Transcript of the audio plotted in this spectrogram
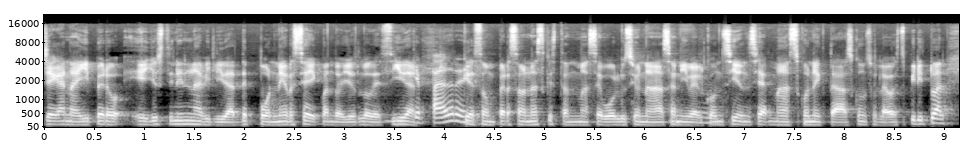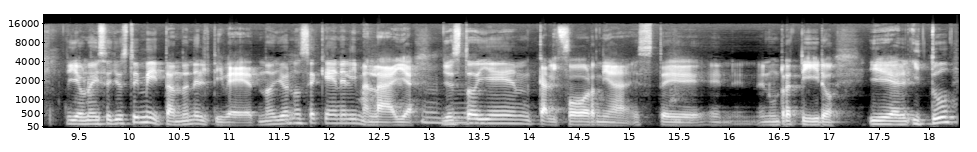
llegan ahí, pero ellos tienen la habilidad de ponerse ahí cuando ellos lo decidan. Qué padre. Que son personas que están más evolucionadas a nivel conciencia, más conectadas con su lado espiritual. Y uno dice, yo estoy meditando en el Tíbet, ¿no? Yo no sé qué en el Himalaya, yo estoy en California, este, en, en un retiro. Y, el, y tú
